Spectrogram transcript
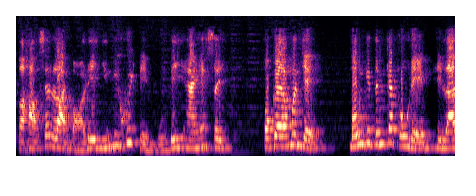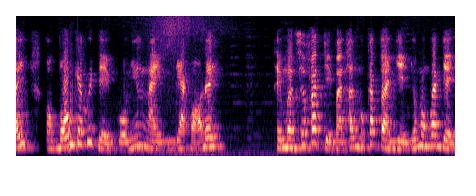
và họ sẽ loại bỏ đi những cái khuyết điểm của DISC ok không anh chị? Bốn cái tính cách ưu điểm thì lấy, còn bốn cái khuyết điểm của những này mình gạt bỏ đi thì mình sẽ phát triển bản thân một cách toàn diện, đúng không các anh chị?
